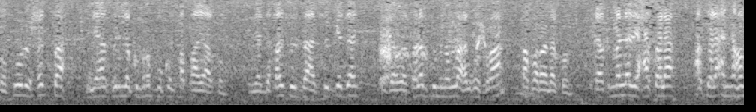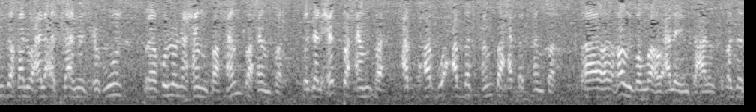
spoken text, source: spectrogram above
وقولوا حطة ليغفر لكم ربكم خطاياكم. إذا دخلت الباب سجدا إذا طلبتم من الله الغفران غفر لكم. لكن ما الذي حصل؟ حصل أنهم دخلوا على أجسام يزحفون ويقولون حنطة حنطة حنطة. بدل حطه حنطة حب حب حبه حنطة حبه حنطة. فغضب الله عليهم تعالى وتقدس.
